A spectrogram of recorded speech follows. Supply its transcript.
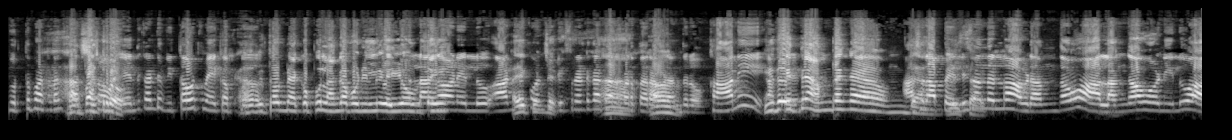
గుర్తుపట్టడం కష్టం. ఎందుకంటే వితౌట్ మేకప్ వితౌట్ మేకప్ లంగా పొడిలు అయ్యో ఉంటాయి లంగావణిళ్ళు అంటే కొంచెం. డిఫరెంట్గా కనబడతారు. అందరూ కానీ ఇదైతే అందంగా. అసలు ఆ పెళ్ళి. సందడిలో ఆవిడ అందం ఆ లంగా ఓణీలు ఆ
